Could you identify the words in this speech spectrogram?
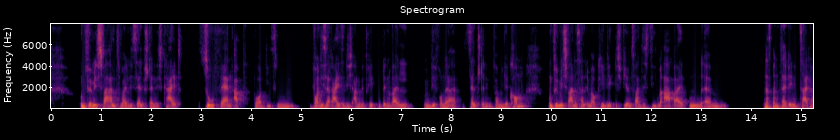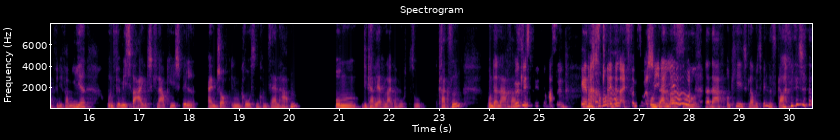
Und für mich war halt zum Beispiel die Selbstständigkeit so fernab vor diesem, vor dieser Reise, die ich angetreten bin, weil wir von der selbstständigen Familie kommen. Und für mich war das halt immer, okay, wirklich 24-7 arbeiten, ähm, dass man sehr wenig Zeit hat für die Familie. Und für mich war eigentlich klar, okay, ich will einen Job in einem großen Konzern haben, um die Karriereleiter hochzukraxeln. Und danach war Möglichst so, viel zu hasseln. Genau. Kleine Leistungsmaschine. Und dann war es so danach, okay, ich glaube, ich will das gar nicht.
